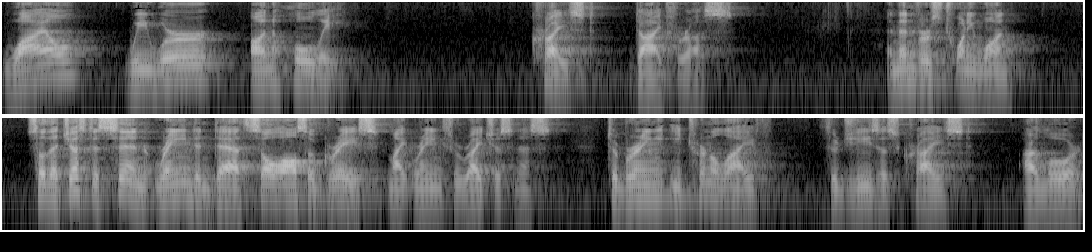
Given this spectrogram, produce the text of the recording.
while we were unholy, Christ died for us. And then verse 21 so that just as sin reigned in death, so also grace might reign through righteousness to bring eternal life through Jesus Christ our Lord.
